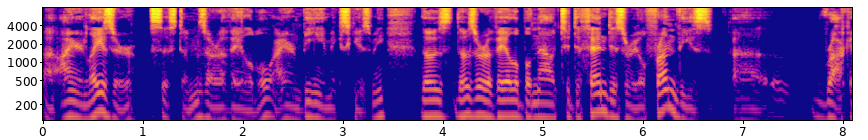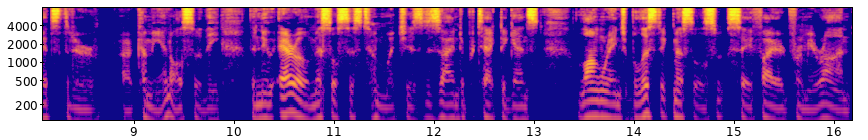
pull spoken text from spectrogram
uh, Iron Laser systems are available, Iron Beam, excuse me, those those are available now to defend Israel from these uh, rockets that are, are coming in. Also, the the new Arrow missile system, which is designed to protect against long range ballistic missiles, say fired from Iran.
